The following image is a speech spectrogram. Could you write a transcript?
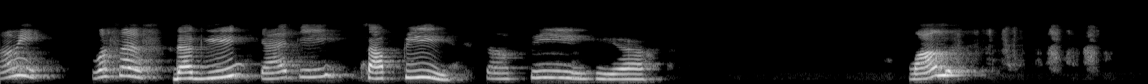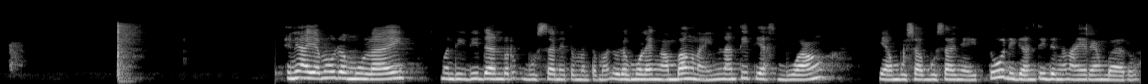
Mami, this? Daging Daddy, sapi. Sapi. Iya. Mom? Ini ayamnya udah mulai mendidih dan berbusa nih teman-teman. Udah mulai ngambang. Nah, ini nanti Tias buang yang busa-busanya itu diganti dengan air yang baru.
